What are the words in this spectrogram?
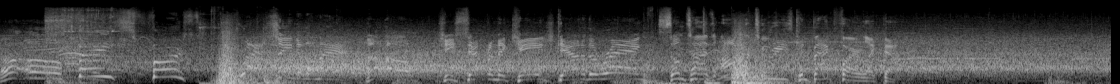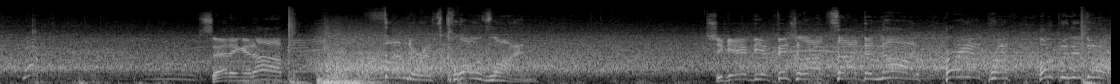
Uh-oh, face first. Crashing to the mat. Uh-oh. She's sent from the cage down to the ring. Sometimes opportunities can backfire like that. Setting it up. Thunderous clothesline. She gave the official outside the nod. Hurry up, ref. Open the door.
